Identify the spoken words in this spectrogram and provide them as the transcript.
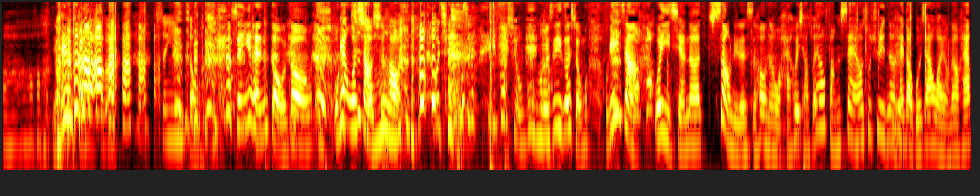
哦，声音抖，声音很抖动。我跟你讲，我小时候，我前面是一座朽木吗？我是一座朽木。我跟你讲，我以前呢，少女的时候呢，我还会想说，哎，要防晒，然后出去那海岛国家玩有没有？还要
